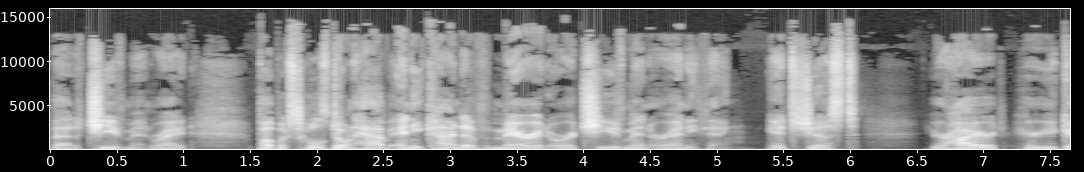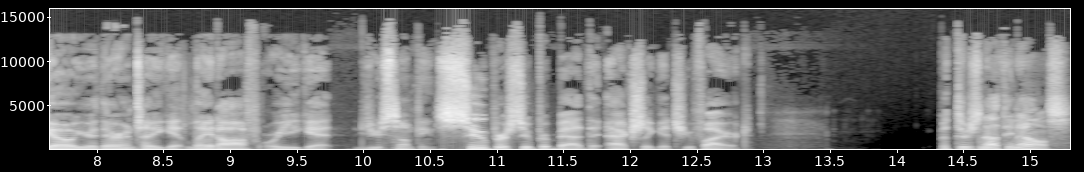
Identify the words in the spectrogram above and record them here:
that achievement, right? Public schools don't have any kind of merit or achievement or anything. It's just you're hired, here you go, you're there until you get laid off or you get do something super super bad that actually gets you fired. But there's nothing else.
